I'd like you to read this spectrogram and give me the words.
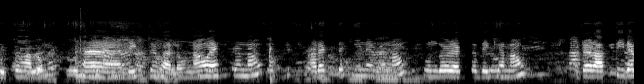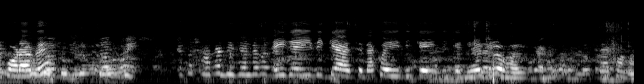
দেখতে ভালো না? হ্যাঁ দেখতে ভালো। নাও একটা নাও। আর একটা কি নেবে নাও? সুন্দর একটা দেখে নাও। এটা রাত্রিরে পরাবে এই যে এইদিকে আছে দেখো এইদিকে এইদিকে এগুলো ভালো। দেখো না।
